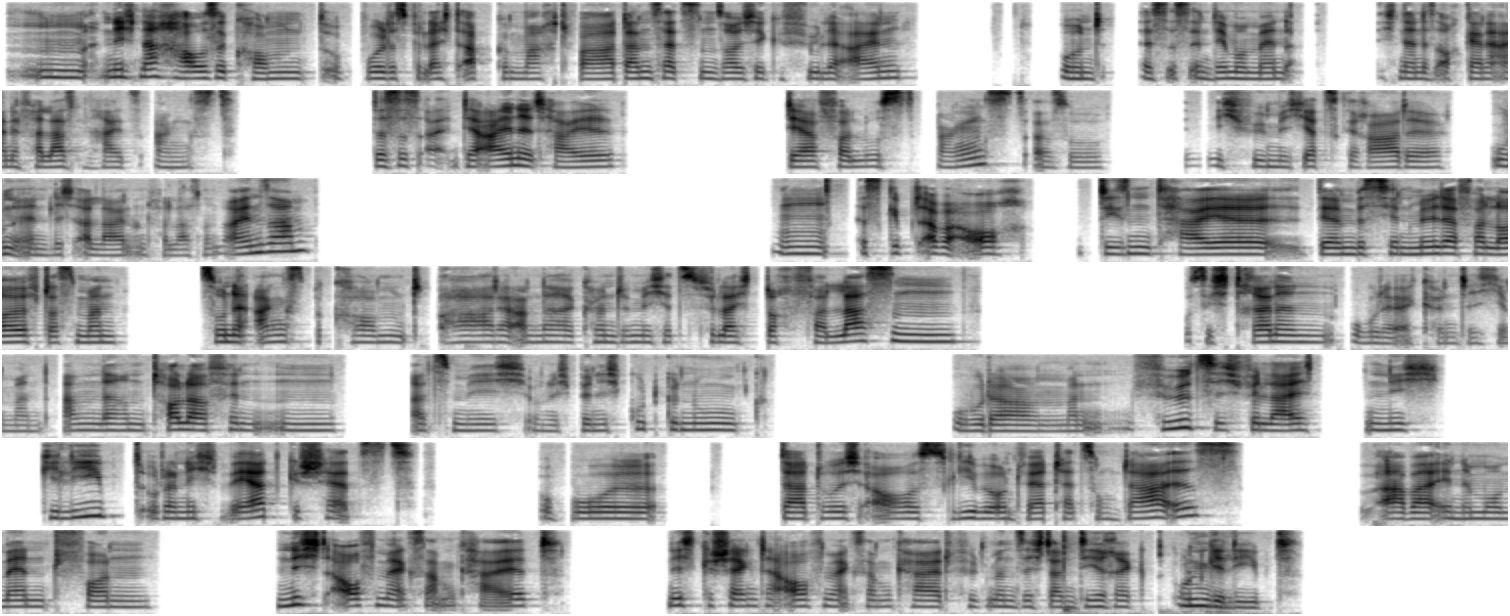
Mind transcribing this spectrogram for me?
mm, nicht nach Hause kommt, obwohl das vielleicht abgemacht war, dann setzen solche Gefühle ein. Und es ist in dem Moment, ich nenne es auch gerne eine Verlassenheitsangst. Das ist der eine Teil der Verlustangst. Also ich fühle mich jetzt gerade unendlich allein und verlassen und einsam. Mm, es gibt aber auch diesen Teil, der ein bisschen milder verläuft, dass man so eine Angst bekommt, oh, der andere könnte mich jetzt vielleicht doch verlassen, sich trennen oder er könnte jemand anderen toller finden als mich und ich bin nicht gut genug. Oder man fühlt sich vielleicht nicht geliebt oder nicht wertgeschätzt, obwohl da durchaus Liebe und Wertschätzung da ist, aber in einem Moment von Nicht-Aufmerksamkeit, nicht geschenkter Aufmerksamkeit fühlt man sich dann direkt ungeliebt.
